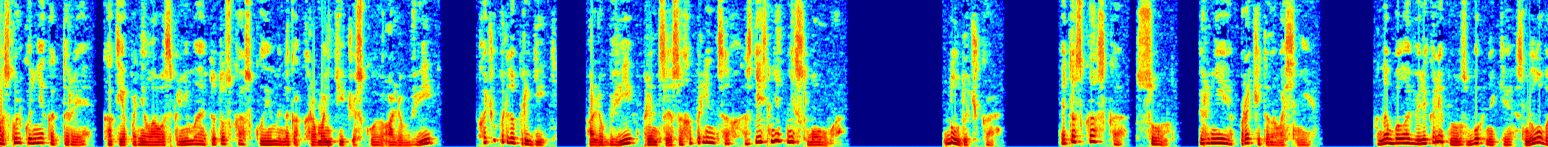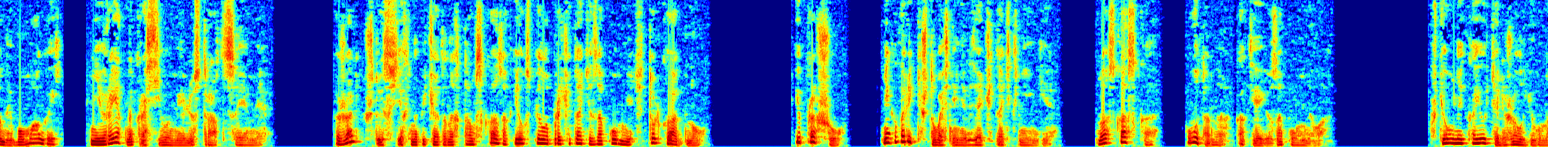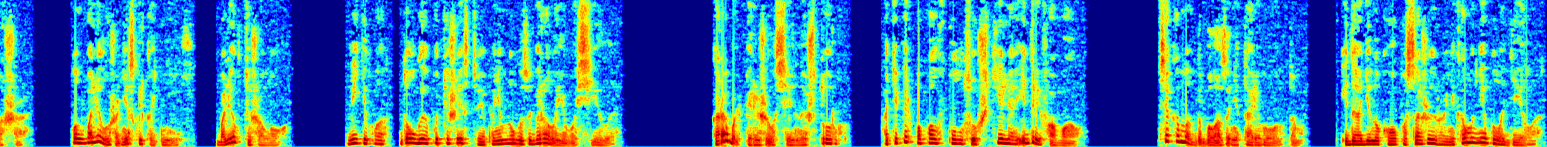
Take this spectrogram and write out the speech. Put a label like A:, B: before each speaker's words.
A: Поскольку некоторые, как я поняла, воспринимают эту сказку именно как романтическую о любви, хочу предупредить, о любви, принцессах и принцах здесь нет ни слова. Дудочка. Это сказка, сон, вернее, прочитана во сне. Она была в великолепном сборнике с мелованной бумагой, невероятно красивыми иллюстрациями. Жаль, что из всех напечатанных там сказок я успела прочитать и запомнить только одну. И прошу, не говорите, что во сне нельзя читать книги. Ну а сказка, вот она, как я ее запомнила. В темной каюте лежал юноша. Он болел уже несколько дней. Болел тяжело. Видимо, долгое путешествие понемногу забирало его силы. Корабль пережил сильный шторм, а теперь попал в полосу штиля и дрейфовал. Вся команда была занята ремонтом, и до одинокого пассажира никому не было дела.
